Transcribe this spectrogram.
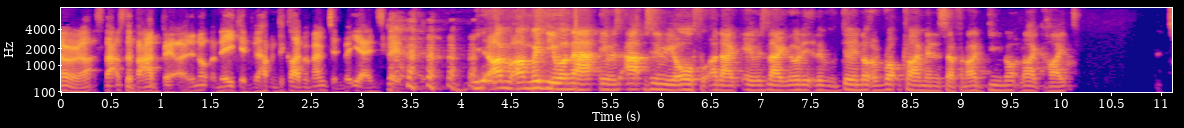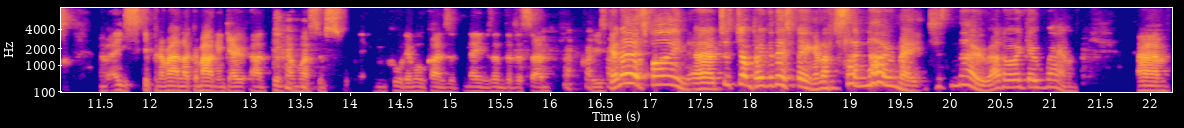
No, that's that's the bad bit. Not the naked having to climb a mountain, but yeah, in Spain. I'm I'm with you on that. It was absolutely awful. I like it was like doing a lot of rock climbing and stuff, and I do not like heights. He's skipping around like a mountain goat. I think I must have and called him all kinds of names under the sun. He's going, no, it's fine. Uh, just jump over this thing. And I'm just like, no, mate, just no. How do I go round? Um,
